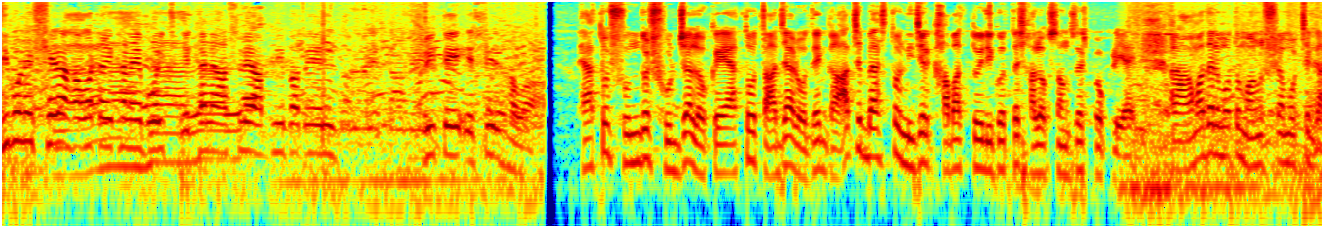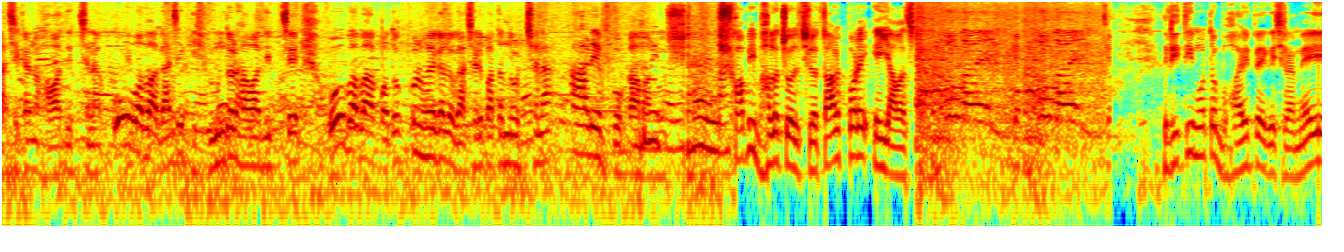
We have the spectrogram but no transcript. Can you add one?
জীবনের সেরা হাওয়াটা এখানে বই এখানে আসলে আপনি পাবেন ফ্রিতে এসির হাওয়া। এত সুন্দর সূর্যালোকে এত তাজা রোদে গাছ ব্যস্ত নিজের খাবার তৈরি করতে শালক সংশ্লেষ প্রক্রিয়ায়। আর আমাদের মতো মানুষরা মরছে গাছে কেন হাওয়া দিচ্ছে না? ও বাবা গাছে কি সুন্দর হাওয়া দিচ্ছে? ও বাবা কতক্ষণ হয়ে গেল গাছের পাতা নড়ছে না? আরে বোকা মানুষ। সবই ভালো চলছিল তারপরে এই আওয়াজটা। রীতিমতো ভয় পেয়ে গেছিলাম। এই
